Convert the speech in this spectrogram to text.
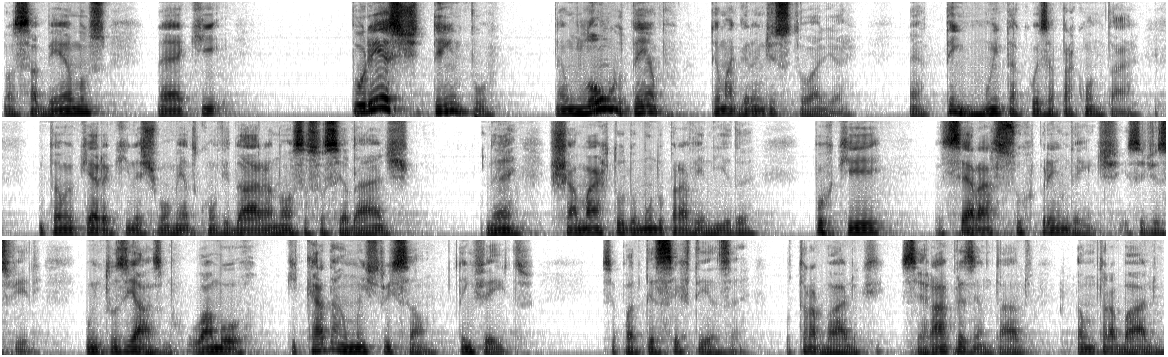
Nós sabemos né, que por este tempo, né, um longo tempo, tem uma grande história. Né? Tem muita coisa para contar. Então eu quero aqui neste momento convidar a nossa sociedade, né, chamar todo mundo para a avenida, porque será surpreendente esse desfile. O entusiasmo, o amor que cada uma instituição tem feito. Você pode ter certeza, o trabalho que será apresentado é um trabalho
